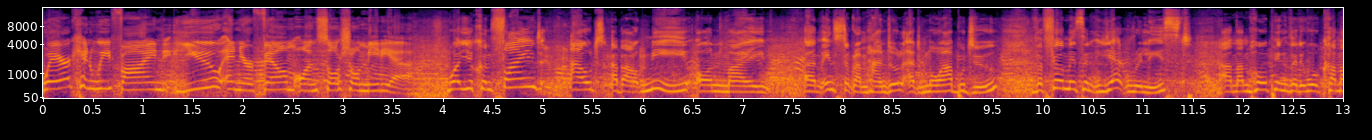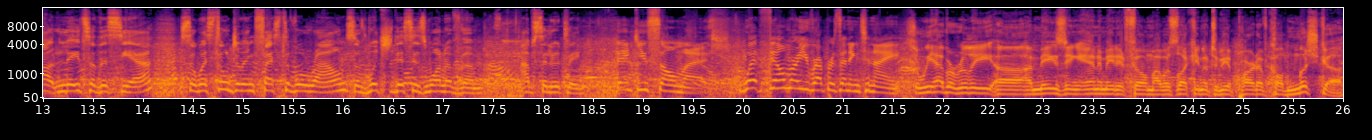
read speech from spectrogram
Where can we find you and your film on social media? Well, you can find out about me on my um, Instagram handle at Moabudu. The film isn't yet released. Um, I'm hoping that it will come out later this year. So we're still doing festival rounds, of which this is one of them. Absolutely. Thank you so much. What film are you representing tonight? So we have a really uh, amazing animated film I was lucky enough to be a part of called Mushka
